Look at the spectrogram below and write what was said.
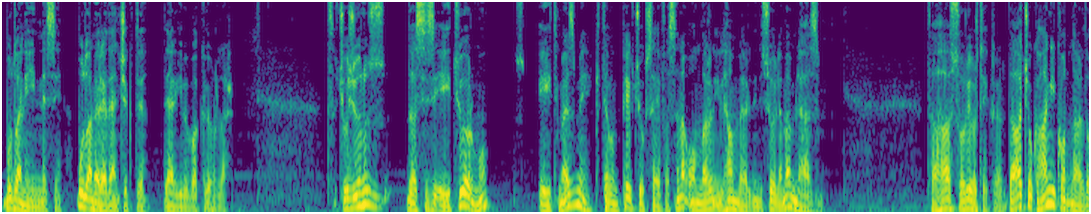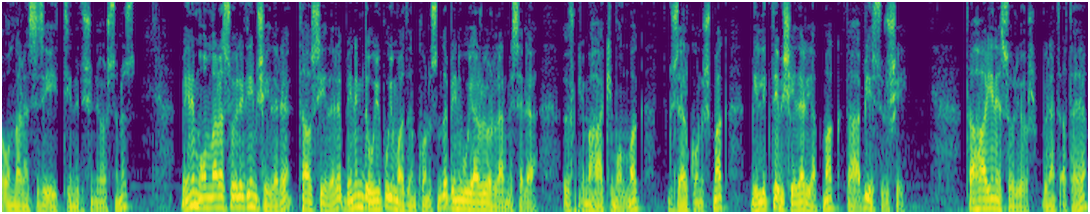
bu da neyin nesi? Bu da nereden çıktı? der gibi bakıyorlar. Çocuğunuz da sizi eğitiyor mu? Eğitmez mi? Kitabın pek çok sayfasına onların ilham verdiğini söylemem lazım. Taha soruyor tekrar. Daha çok hangi konularda onların sizi eğittiğini düşünüyorsunuz? Benim onlara söylediğim şeylere, tavsiyelere benim de uyup uymadığım konusunda beni uyarıyorlar mesela. Öfkeme hakim olmak, güzel konuşmak, birlikte bir şeyler yapmak, daha bir sürü şey. Taha yine soruyor Bülent Atay'a.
